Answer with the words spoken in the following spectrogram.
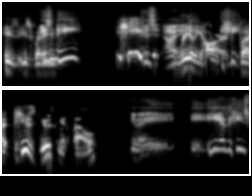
He's he's winning. Isn't he? He's uh, really hard, he- but he's using it well. you know, he, he has he's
